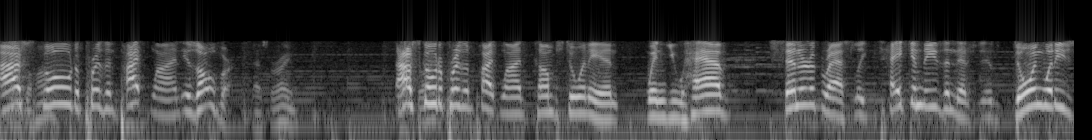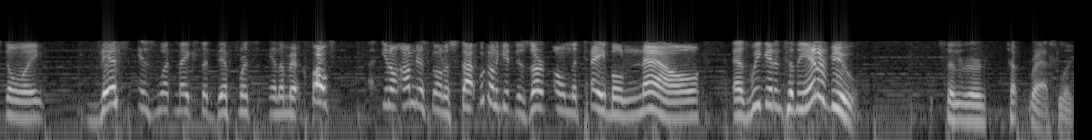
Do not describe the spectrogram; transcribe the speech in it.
Our school to prison pipeline is over. That's right. Our school to prison pipeline comes to an end when you have Senator Grassley taking these initiatives, doing what he's doing. This is what makes a difference in America. Folks, you know, I'm just going to stop. We're going to get dessert on the table now as we get into the interview. Senator Chuck Grassley.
